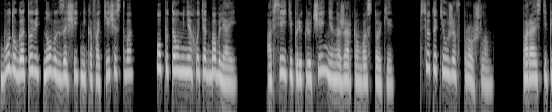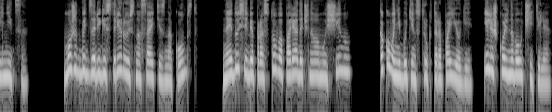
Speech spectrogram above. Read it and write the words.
буду готовить новых защитников Отечества Опыта у меня хоть отбавляй. А все эти приключения на Жарком Востоке все-таки уже в прошлом. Пора остепениться. Может быть, зарегистрируюсь на сайте знакомств, найду себе простого порядочного мужчину, какого-нибудь инструктора по йоге или школьного учителя.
